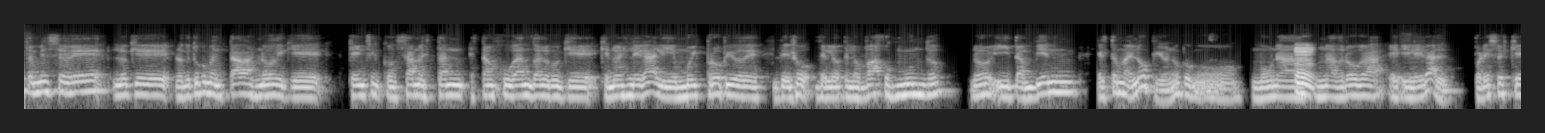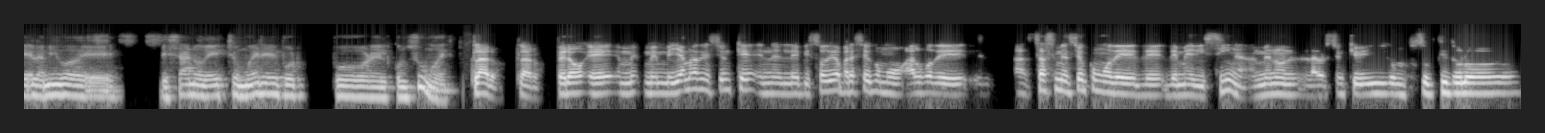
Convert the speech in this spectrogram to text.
también se ve lo que, lo que tú comentabas, ¿no? De que Kenshin con Sano están, están jugando algo que, que, no es legal y es muy propio de, de, de, de los bajos mundos ¿no? Y también el tema del opio, ¿no? Como, como una, mm. una, droga eh, ilegal. Por eso es que el amigo de, de Sano, de hecho, muere por, por el consumo de esto. Claro, claro. Pero eh, me, me, llama la atención que en el episodio aparece como algo de... Ah, se hace mención como de, de, medicina, al menos en la versión que vi con subtítulo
